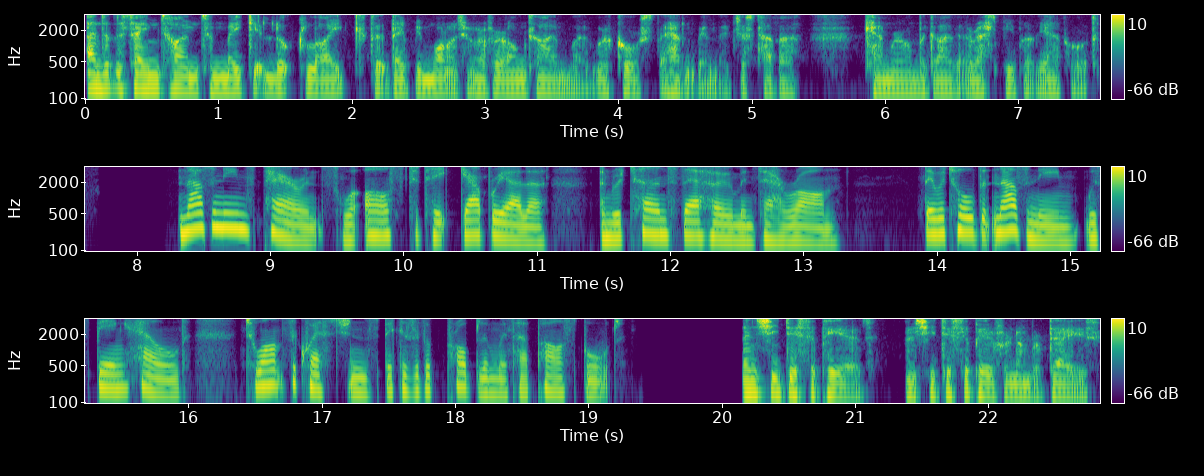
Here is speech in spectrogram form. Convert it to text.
And at the same time, to make it look like that they've been monitoring her for a long time, where, where of course they hadn't been. They just have a camera on the guy that arrests people at the airport. Nazanin's parents were asked to take Gabriella and return to their home in Tehran they were told that Nazanin was being held to answer questions because of a problem with her passport. Then she disappeared, and she disappeared for a number of days.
